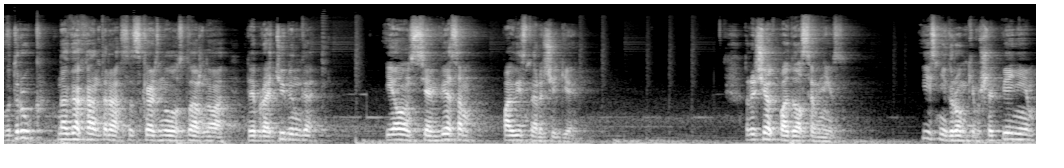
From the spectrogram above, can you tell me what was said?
Вдруг нога Хантера соскользнула с влажного ребра тюбинга, и он всем весом повис на рычаге. Рычаг подался вниз, и с негромким шипением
